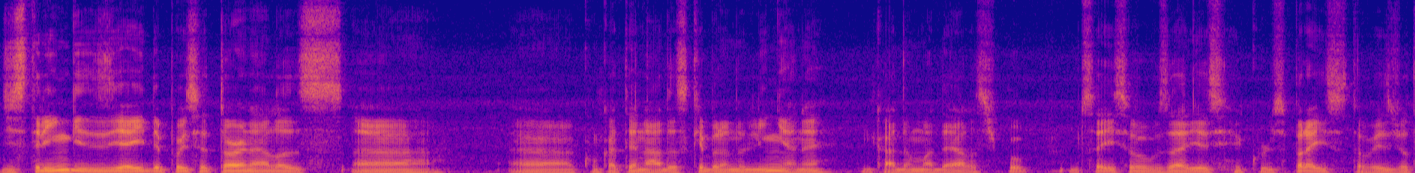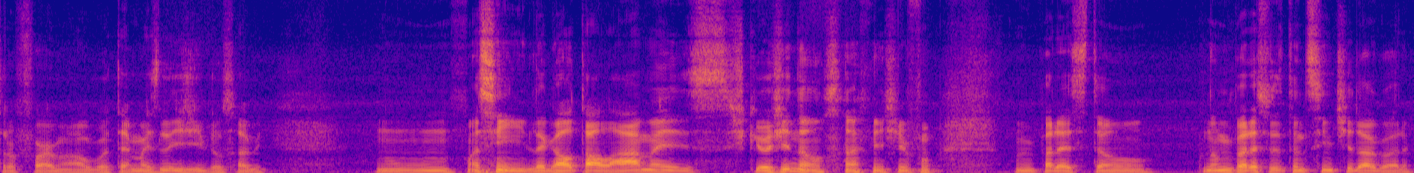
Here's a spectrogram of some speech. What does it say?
de strings, e aí depois retorna elas uh, concatenadas quebrando linha, né? Em cada uma delas. Tipo, não sei se eu usaria esse recurso para isso, talvez de outra forma, algo até mais legível, sabe? Não, assim, legal tá lá, mas acho que hoje não, sabe? Tipo, não me parece tão. Não me parece fazer tanto sentido agora.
